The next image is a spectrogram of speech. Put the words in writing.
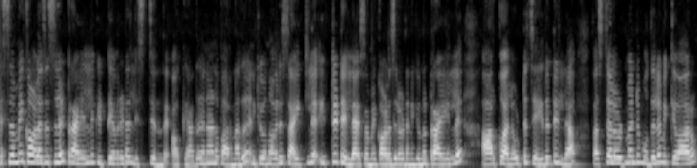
എസ് എം ഇ കോളേജസിൽ ട്രയലിൽ കിട്ടിയവരുടെ ലിസ്റ്റ് ഉണ്ട്. ഓക്കെ അത് തന്നെയാണ് പറഞ്ഞത്. എനിക്ക് തോന്നുന്നു അവർ സൈറ്റിൽ ഇട്ടിട്ടില്ല. എസ് എം ഇ കോളേജിലോട്ട് എനിക്ക് തോന്നുന്നു ട്രയലിൽ ആർക്കും അലോട്ട് ചെയ്തിട്ടില്ല. ഫസ്റ്റ് അലോട്ട്മെന്റ് മുതൽ മിക്കവാറും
